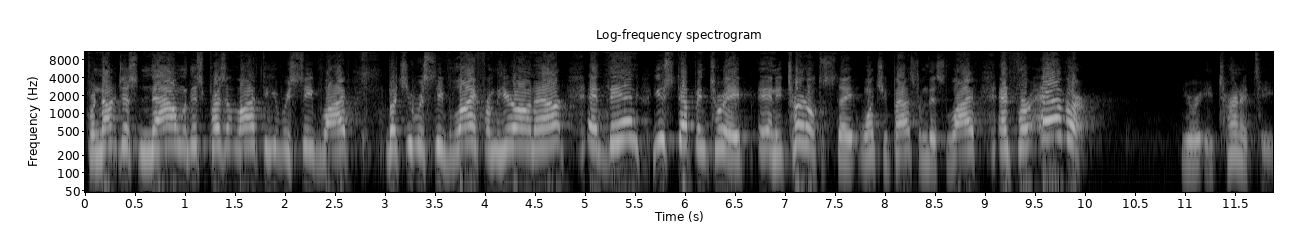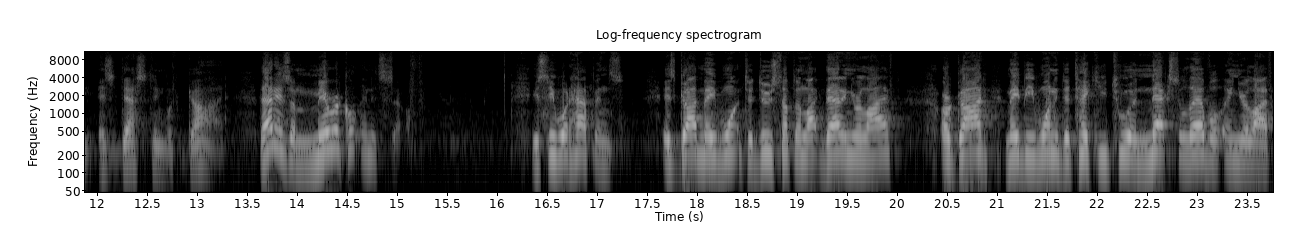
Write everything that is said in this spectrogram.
for not just now in this present life do you receive life, but you receive life from here on out. And then you step into a, an eternal state once you pass from this life, and forever your eternity is destined with God. That is a miracle in itself. You see, what happens is God may want to do something like that in your life, Or God may be wanting to take you to a next level in your life.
